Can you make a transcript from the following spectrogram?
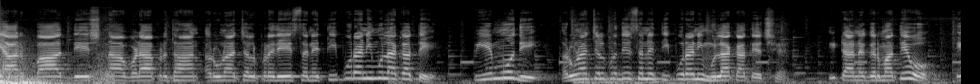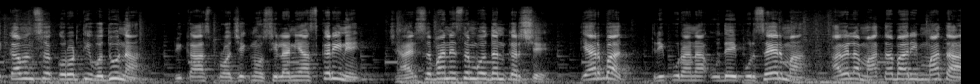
ત્યારબાદ દેશના વડાપ્રધાન અરુણાચલ પ્રદેશ અને ત્રિપુરાની મુલાકાતે પીએમ મોદી અરુણાચલ પ્રદેશ અને ત્રિપુરાની મુલાકાતે છે. ઈટાનગરમાં તેઓ એકાવનસો કરોડથી વધુના વિકાસ પ્રોજેક્ટનો શિલાન્યાસ કરીને જાહેર સભાને સંબોધન કરશે. ત્યારબાદ ત્રિપુરાના ઉદયપુર શહેરમાં આવેલા માતાબારી માતા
